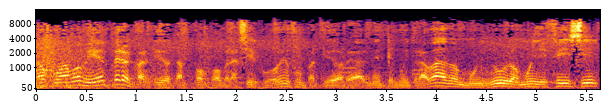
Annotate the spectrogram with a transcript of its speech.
No jugamos bien, pero el partido tampoco Brasil jugó bien. Fue un partido realmente muy trabado, muy duro, muy difícil.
